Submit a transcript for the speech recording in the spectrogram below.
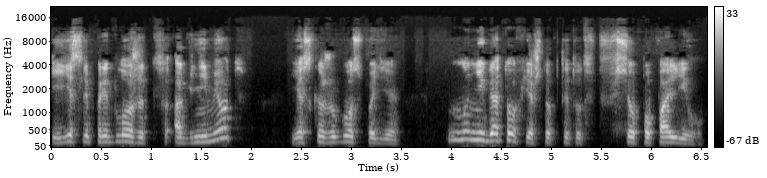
И если предложит огнемет, я скажу, Господи, ну не готов я, чтобы ты тут все попалил.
